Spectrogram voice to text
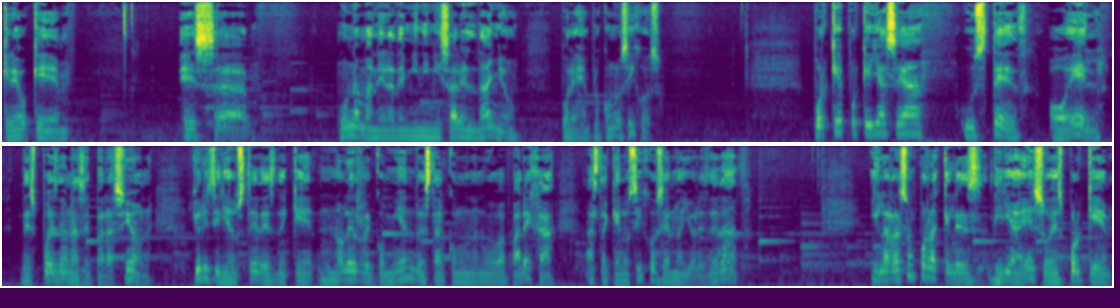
creo que es ah, una manera de minimizar el daño, por ejemplo, con los hijos. ¿Por qué? Porque ya sea usted o él, después de una separación, yo les diría a ustedes de que no les recomiendo estar con una nueva pareja hasta que los hijos sean mayores de edad. Y la razón por la que les diría eso es porque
